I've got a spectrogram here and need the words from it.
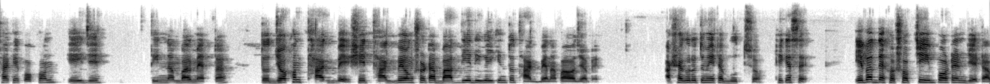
থাকে কখন? এই যে তিন নাম্বার ম্যাথটা তো যখন থাকবে, সেই থাকবে অংশটা বাদ দিয়ে দিলেই কিন্তু থাকবে না, পাওয়া যাবে। আশা করি তুমি এটা বুঝছ, ঠিক আছে? এবার দেখো, সবচেয়ে ইম্পর্টেন্ট যেটা,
